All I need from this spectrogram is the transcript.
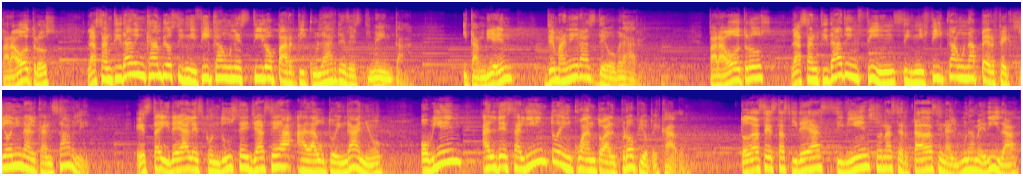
Para otros, la santidad en cambio significa un estilo particular de vestimenta y también de maneras de obrar. Para otros, la santidad en fin significa una perfección inalcanzable. Esta idea les conduce ya sea al autoengaño o bien al desaliento en cuanto al propio pecado. Todas estas ideas, si bien son acertadas en alguna medida,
